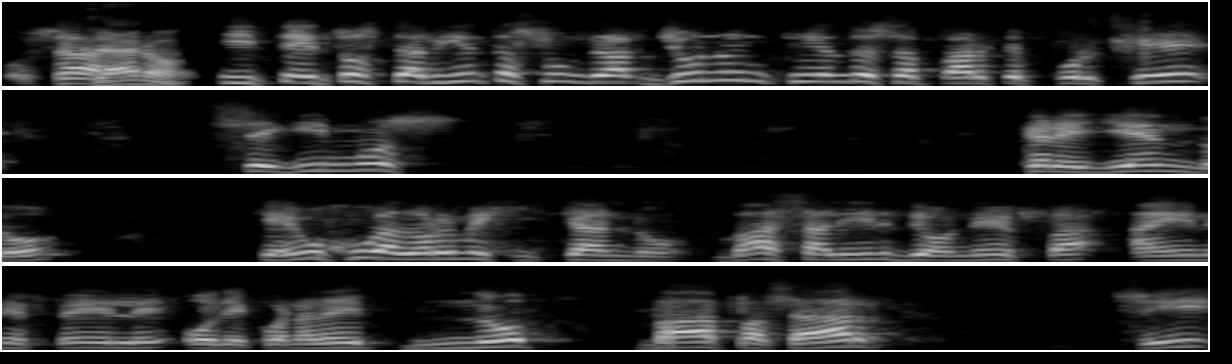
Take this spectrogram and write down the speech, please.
O sea, claro. y te, entonces te avientas un draft. Yo no entiendo esa parte. ¿Por qué seguimos creyendo que un jugador mexicano va a salir de ONEFA a NFL o de CONADEP no va a pasar, ¿sí?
